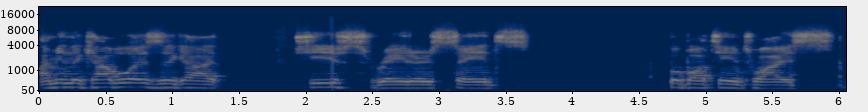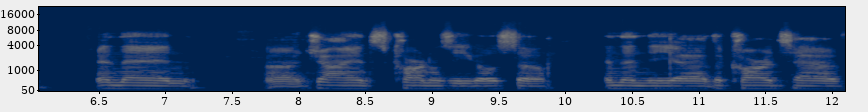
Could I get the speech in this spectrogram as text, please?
I mean, the Cowboys they got Chiefs, Raiders, Saints, football team twice, and then uh, Giants, Cardinals, Eagles. So, and then the uh, the Cards have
